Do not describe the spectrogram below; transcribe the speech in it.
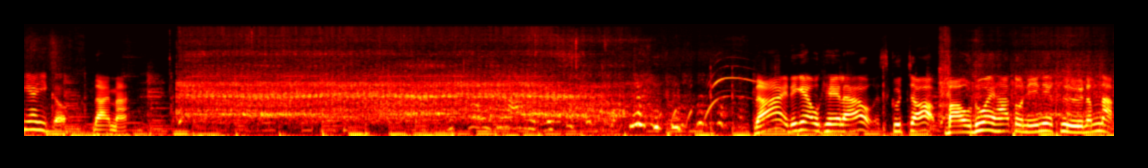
Here you go. ได้ไหมได้นี่ไงโอเคแล้ว It's good job เบาด้วยฮะ ตัวนี้เนี่ยคือน้ำหนัก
